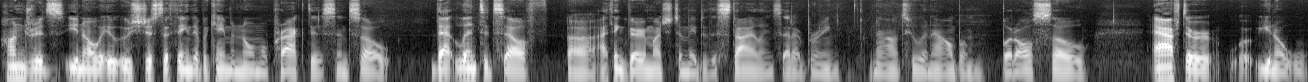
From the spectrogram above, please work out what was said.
hundreds, you know, it was just a thing that became a normal practice. And so that lent itself, uh, I think, very much to maybe the stylings that I bring now to an album, but also after you know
